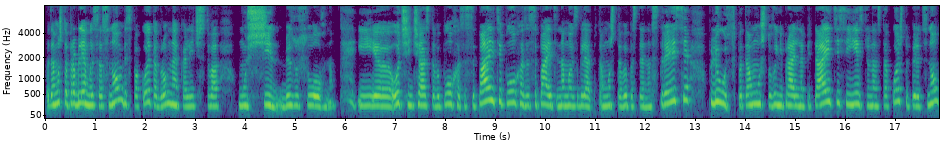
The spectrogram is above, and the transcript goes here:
Потому что проблемы со сном беспокоит огромное количество мужчин, безусловно. И э, очень часто вы плохо засыпаете, плохо засыпаете, на мой взгляд, потому что вы постоянно в стрессе, плюс потому что вы неправильно питаетесь, и есть у нас такое, что перед сном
